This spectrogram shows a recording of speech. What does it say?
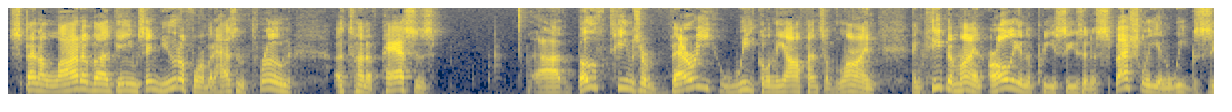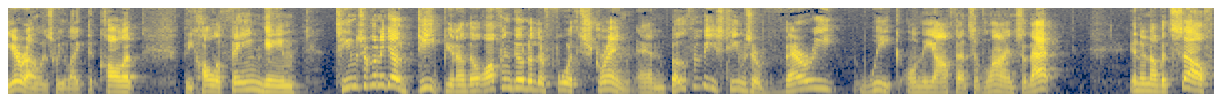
spent a lot of uh, games in uniform but hasn't thrown a ton of passes. Uh, both teams are very weak on the offensive line. And keep in mind, early in the preseason, especially in week zero, as we like to call it, the Hall of Fame game, teams are going to go deep. You know, they'll often go to their fourth string. And both of these teams are very weak on the offensive line. So that, in and of itself,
